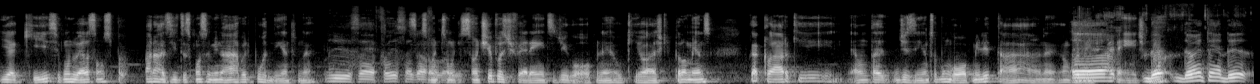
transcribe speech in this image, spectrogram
E aqui, segundo ela, são os parasitas consumindo a árvore por dentro, né? isso, é, foi isso que ela São, falou. são, são tipos diferentes de golpe, né? O que eu acho que, pelo menos, fica claro que ela não tá dizendo sobre um golpe militar, né? É uma coisa bem diferente, deu, né? deu a entender,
